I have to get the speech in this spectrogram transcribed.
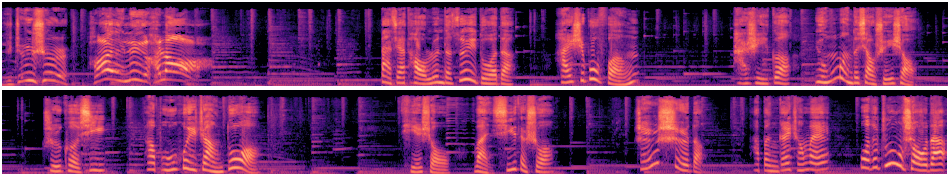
你真是太厉害了！大家讨论的最多的还是不缝，他是一个勇猛的小水手，只可惜他不会掌舵。铁手惋惜地说：“真是的。”他本该成为我的助手的。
